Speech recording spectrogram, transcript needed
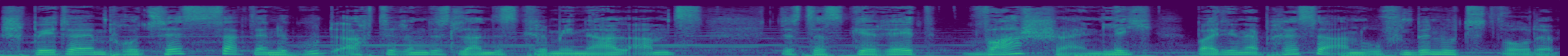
Später im Prozess sagt eine Gutachterin des Landeskriminalamts, dass das Gerät wahrscheinlich bei den Erpresseanrufen benutzt wurde.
